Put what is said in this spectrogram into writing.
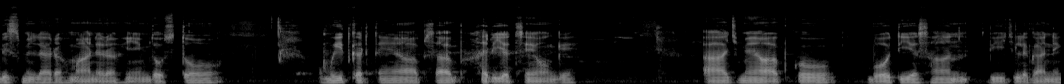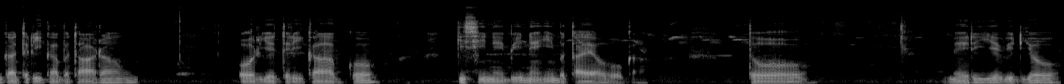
बिसमीम दोस्तों, उम्मीद करते हैं आप सब खैरियत से होंगे। आज मैं आपको बहुत ही आसान बीज लगाने का तरीका बता रहा हूँ और ये तरीका आपको किसी ने भी नहीं बताया होगा। तो मेरी ये वीडियो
